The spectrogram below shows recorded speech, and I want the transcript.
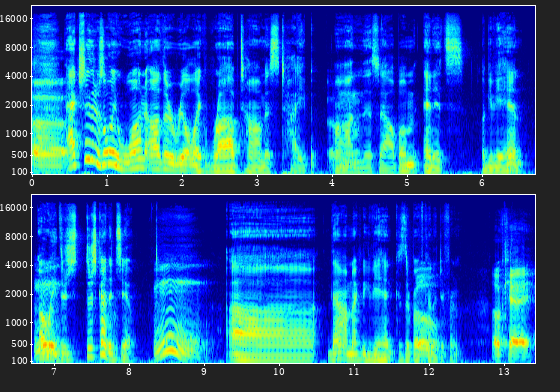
uh, Actually, there's only one other real like Rob Thomas type Um. on this album, and it's I'll give you a hint. Oh wait, there's there's kind of two. mm, Uh, no, I'm not gonna give you a hint because they're both kind Oh. of different. okay.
